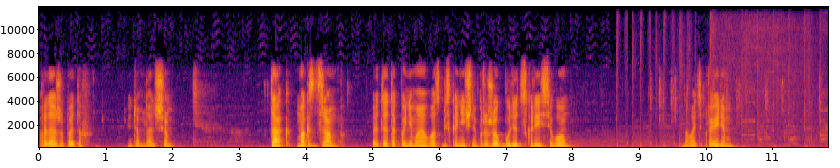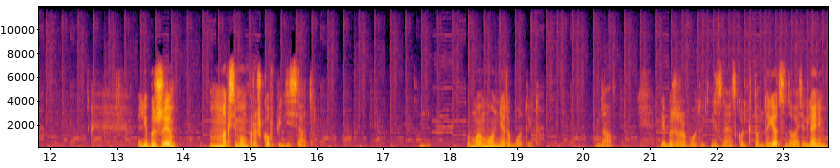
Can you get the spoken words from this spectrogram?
продажа пэтов. Идем дальше. Так, Max Jump. Это, я так понимаю, у вас бесконечный прыжок будет, скорее всего. Давайте проверим. Либо же максимум прыжков 50. По-моему, он не работает. Да. Либо же работает. Не знаю, сколько там дается. Давайте глянем.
